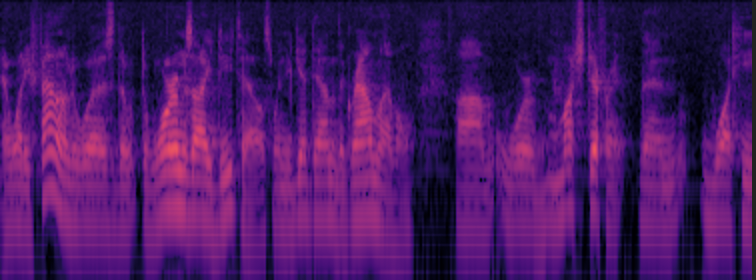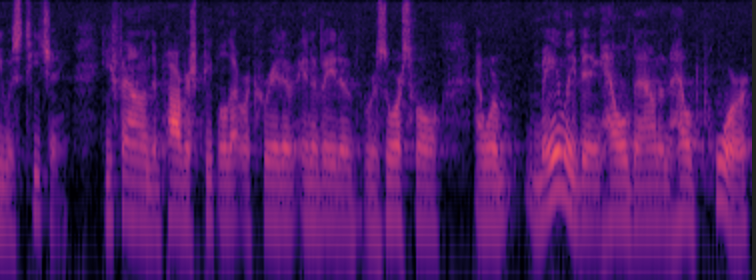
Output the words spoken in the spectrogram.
And what he found was the, the worm's eye details, when you get down to the ground level, um, were much different than what he was teaching. He found impoverished people that were creative, innovative, resourceful, and were mainly being held down and held poor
